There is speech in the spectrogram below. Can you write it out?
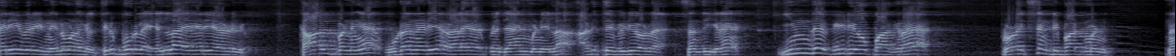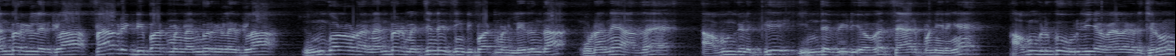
பெரிய பெரிய நிறுவனங்கள் திருப்பூர்ல எல்லா ஏரியாவிலையும். கால் பண்ணுங்க. உடனடியாக வேலைவாய்ப்பில் ஜாயின் பண்ணிடலாம். அடுத்த வீடியோவில் சந்திக்கிறேன். இந்த வீடியோ பார்க்குற ப்ரொடக்ஷன் டிபார்ட்மெண்ட் நண்பர்கள் இருக்கலாம். ஃபேப்ரிக் டிபார்ட்மெண்ட் நண்பர்கள் இருக்கலாம். உங்களோட நண்பர் மெர்ச்சன்டைசிங் டிபார்ட்மெண்ட்ல இருந்தால் உடனே அதை அவங்களுக்கு இந்த வீடியோவை ஷேர் பண்ணிடுங்க அவங்களுக்கும் உறுதியாக வேலை கிடச்சிரும்.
